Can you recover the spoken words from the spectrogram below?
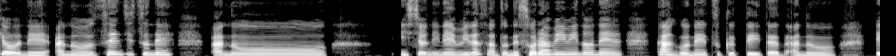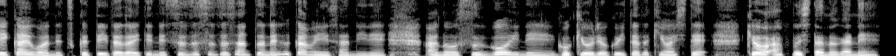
今日ね、あの、先日ね、あのー、一緒にね、皆さんとね、空耳のね、単語ね、作っていた、あの、英会話ね、作っていただいてね、すずすずさんとね、深みさんにね、あの、すごいね、ご協力いただきまして、今日アップしたのがね、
